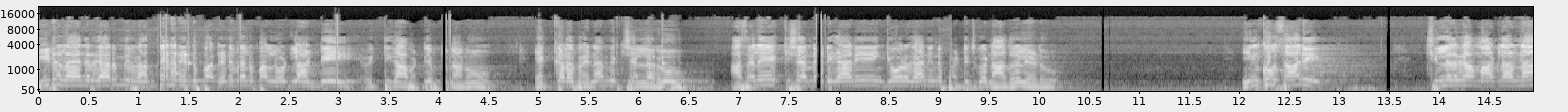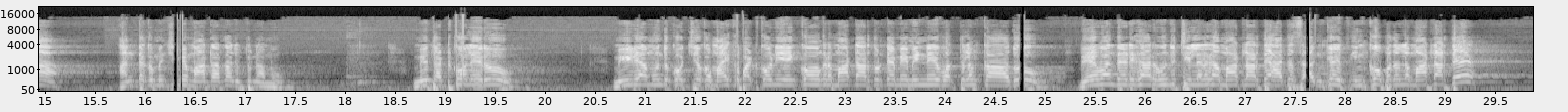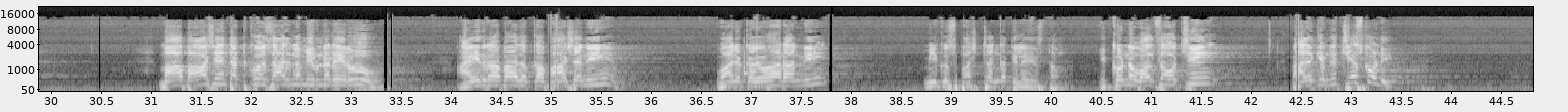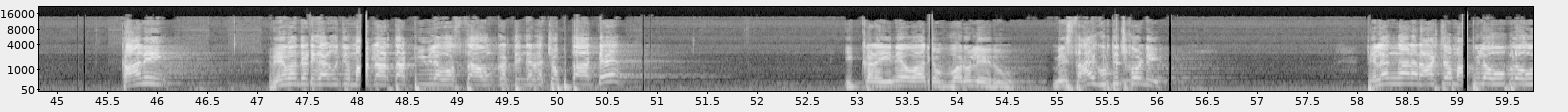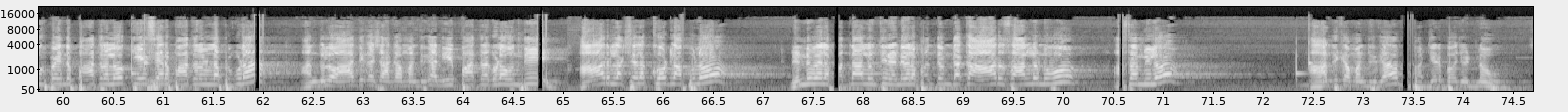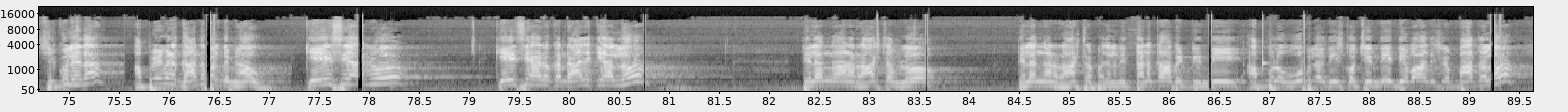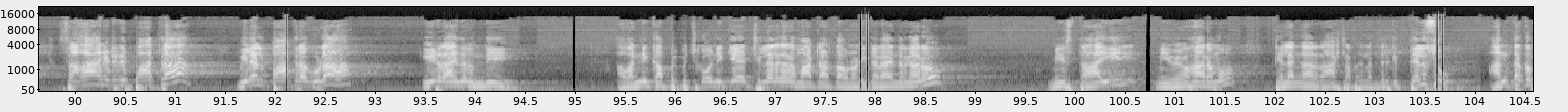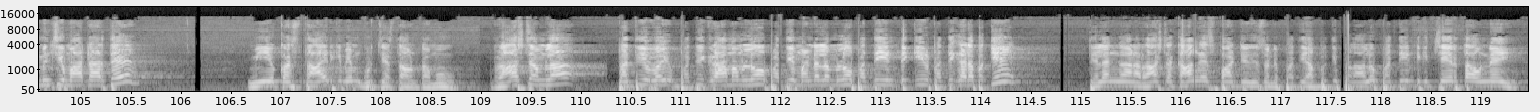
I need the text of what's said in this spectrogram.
ఈడ రాజేంద్ర గారు మీరు రద్దయిన రెండు రెండు వేల రూపాయల నోట్ లాంటి వ్యక్తి కాబట్టి చెప్తున్నాను. ఎక్కడ పోయినా మీరు చెల్లరు. అసలే కిషన్ రెడ్డి కానీ ఇంకెవరు కానీ నిన్ను పట్టించుకొని నాదో లేడు. ఇంకోసారి చిల్లరగా మాట్లాడినా అంతకు మించి మేము మాట్లాడతామని చెప్తున్నాము. మీరు తట్టుకోలేరు. మీడియా ముందుకు వచ్చి ఒక మైక్ పట్టుకొని ఇంకో ఒకరు మాట్లాడుతుంటే మేము ఇన్ని వ్యక్తులం కాదు. రేవంత్ రెడ్డి గారి గురించి చిల్లరగా మాట్లాడితే అదే ఇంకే ఇంకో పదంలో మాట్లాడితే మా భాషని తట్టుకునే స్థాయిలో మీరు ఉండలేరు. హైదరాబాద్ యొక్క భాషని వారి యొక్క వ్యవహారాన్ని మీకు స్పష్టంగా తెలియజేస్తాం. ఎక్కడున్న వలస వచ్చి రాజకీయం చేసుకోండి. కానీ రేవంత్ రెడ్డి గారి గురించి మాట్లాడతా టీవీలో వస్తా ఒంకర్ దగ్గరగా చెప్తా అంటే ఇక్కడ వినేవారు ఎవ్వరూ లేరు. మీ స్థాయి గుర్తించుకోండి. తెలంగాణ రాష్ట్రం అప్పిలో ఊపిలో ఊగిపోయింది పాత్రలో కేసీఆర్ పాత్రలో ఉన్నప్పుడు కూడా అందులో ఆర్థిక శాఖ మంత్రిగా నీ పాత్ర కూడా ఉంది. ఆరు లక్షల కోట్ల అప్పులో రెండు వేల పద్నాలుగు నుంచి రెండు వేల పంతొమ్మిది దాకా ఆరు సార్లు నువ్వు అసెంబ్లీలో ఆర్థిక మంత్రిగా బడ్జెట్ బడ్జెట్ పెట్టినావు. సిగ్గు లేదా? అప్పుడే కూడా గాంధపల్లి తెమ్మినావు కేసీఆర్ కేసీఆర్ యొక్క రాజకీయాల్లో తెలంగాణ రాష్ట్రంలో తెలంగాణ రాష్ట్ర ప్రజలని తనఖా పెట్టింది అప్పులో ఊపిలోకి తీసుకొచ్చింది దివా తీసిన పాత్రలో సహాయ పాత్ర విలన్ పాత్ర కూడా ఈడ రాజేందర్ ఉంది. అవన్నీ కప్పిపుచ్చుకోనికే గారు మాట్లాడుతూ ఉన్నాడు. ఈట రాజేందర్ గారు మీ స్థాయి మీ వ్యవహారము తెలంగాణ రాష్ట్ర ప్రజలందరికీ తెలుసు. అంతకు మించి మాట్లాడితే మీ యొక్క స్థాయికి మేము గుర్తు చేస్తూ ఉంటాము. రాష్ట్రంలో ప్రతి వై- ప్రతి గ్రామంలో ప్రతి మండలంలో ప్రతి ఇంటికి ప్రతి గడపకి తెలంగాణ రాష్ట్ర కాంగ్రెస్ పార్టీ చేసిన ప్రతి అభివృద్ధి ఫలాలు ప్రతి ఇంటికి చేరుతా ఉన్నాయి.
